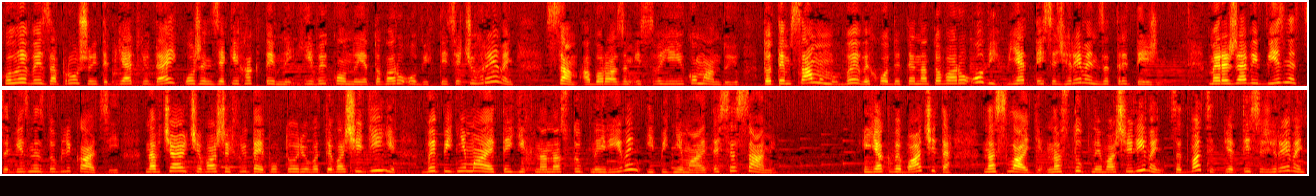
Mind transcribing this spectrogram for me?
коли ви запрошуєте 5 людей, кожен з яких активний і виконує товарообіг 1000 гривень сам або разом із своєю командою, то тим самим ви виходите на товарообіг 5 тисяч гривень за 3 тижні. Мережевий бізнес це бізнес дублікації. Навчаючи ваших людей повторювати ваші дії, ви піднімаєте їх на наступний рівень і піднімаєтеся самі. І як ви бачите на слайді, наступний ваш рівень це 25 тисяч гривень,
